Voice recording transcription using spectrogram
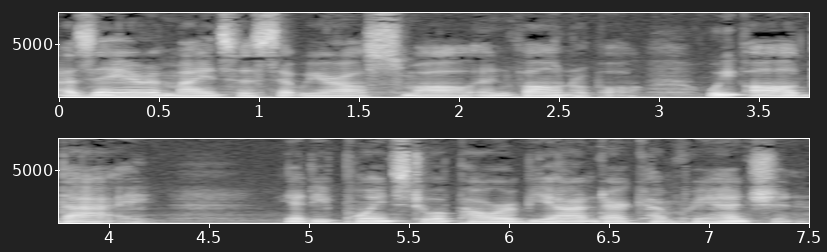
Isaiah reminds us that we are all small and vulnerable. We all die. Yet he points to a power beyond our comprehension.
